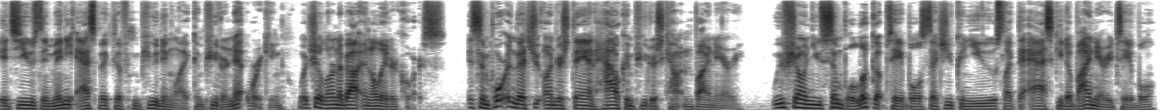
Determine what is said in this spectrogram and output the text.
It's used in many aspects of computing like computer networking, which you'll learn about in a later course. It's important that you understand how computers count in binary. We've shown you simple lookup tables that you can use like the ASCII to binary table,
